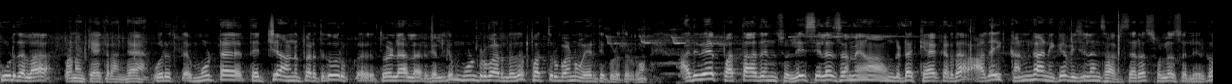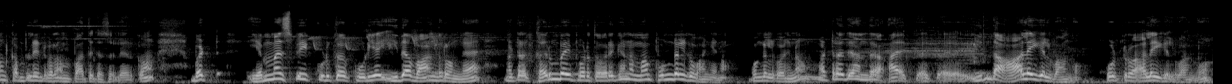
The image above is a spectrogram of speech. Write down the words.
கூடுதலாக பணம் கேட்குறாங்க ஒரு மூட்டை தைச்சு அனுப்புறதுக்கு ஒரு தொழிலாளர்களுக்கு மூன்று ரூபா இருந்ததோ பத்து ரூபான்னு உயர்த்தி கொடுத்துருக்கோம். அதுவே பத்தாதுன்னு சொல்லி சில சமயம் அவங்ககிட்ட கேட்குறத அதை கண்காணிக்க விஜிலன்ஸ் ஆஃபீஸரை சொல்ல சொல்லியிருக்கோம். கம்ப்ளைண்ட் வராமல் பார்த்துக்க சொல்லியிருக்கோம். பட் எம்எஸ்பி கொடுக்கக்கூடிய இதை வாங்குறவங்க மற்ற கரும்பை பொறுத்த வரைக்கும் நம்ம பொங்கலுக்கு வாங்கினோம். பொங்கலுக்கு வாங்கினோம். மற்றது அந்த இந்த ஆலைகள் வாங்கும் கூட்டுறவு ஆலைகள் வாங்கும்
